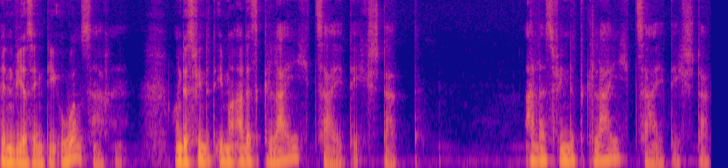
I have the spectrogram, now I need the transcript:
denn wir sind die Ursache und es findet immer alles gleichzeitig statt. Alles findet gleichzeitig statt.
